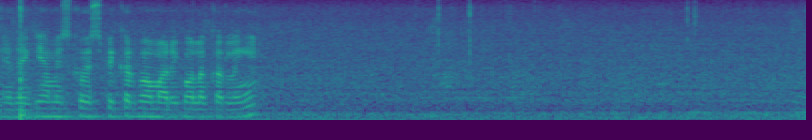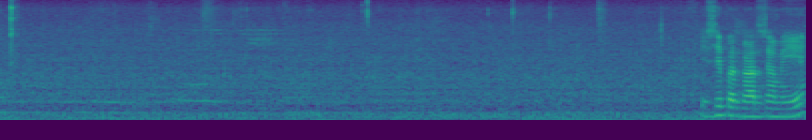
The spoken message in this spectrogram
ये देखिए, हम इसको स्पीकर को हमारे को अलग कर लेंगे। इसी प्रकार से हमें ये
